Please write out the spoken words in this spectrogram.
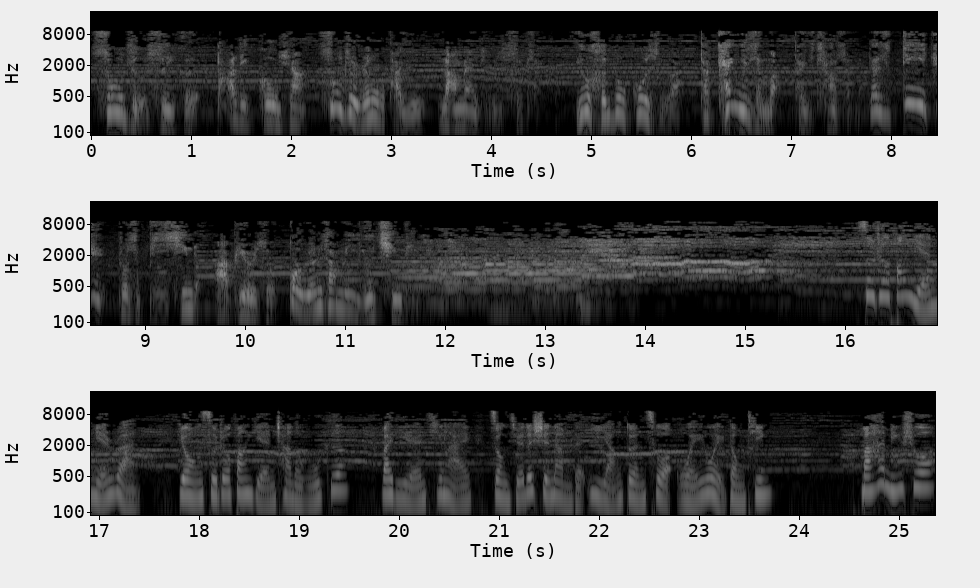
苏州是一个大的故乡，苏州人他有浪漫主义色彩，有很多歌手啊，他看见什么他就唱什么，但是第一句都是比心的啊，比如说抱园上面有蜻蜓。”苏州方言绵软，用苏州方言唱的吴歌，外地人听来总觉得是那么的抑扬顿挫、娓娓动听。马汉明说，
